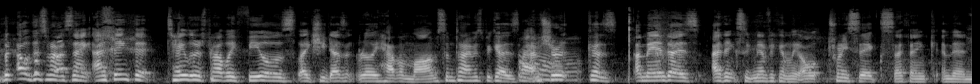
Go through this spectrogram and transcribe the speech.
But oh, this is what I was saying. I think that Taylor's probably feels like she doesn't really have a mom sometimes because I'm sure because Amanda is I think significantly old, 26 I think, and then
